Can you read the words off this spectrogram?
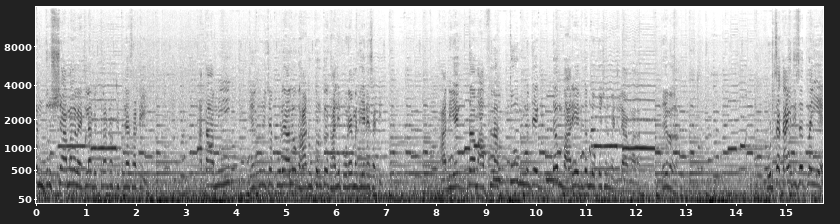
छान दृश्य आम्हाला भेटलं मित्रांनो टिपण्यासाठी. आता आम्ही जेजुरीच्या पुढे आलो घाट उतरतोय खाली पुण्यामध्ये येण्यासाठी. आणि एकदम आपला तून म्हणजे एकदम भारी एकदम लोकेशन भेटलं आम्हाला. हे बघा. पुढचं काही दिसत नाहीये.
